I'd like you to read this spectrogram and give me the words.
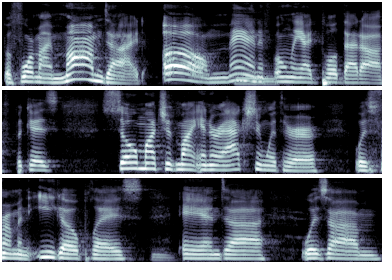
before my mom died. Oh man, if only I'd pulled that off. Because so much of my interaction with her was from an ego place and uh, was. Um,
